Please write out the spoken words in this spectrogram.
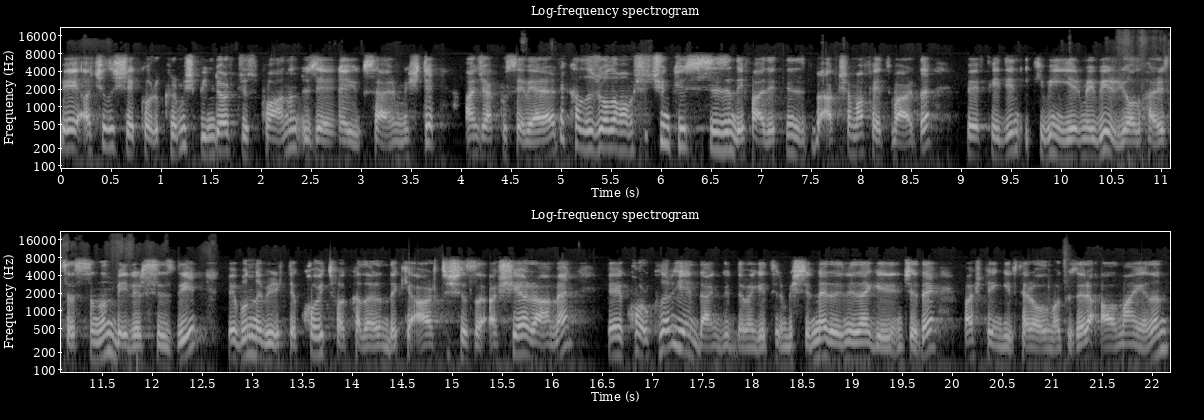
ve açılış rekoru kırmış 1400 puanın üzerine yükselmişti. Ancak bu seviyelerde kalıcı olamamıştı çünkü sizin de ifade ettiğiniz gibi akşama FED vardı ve Fed'in 2021 yol haritasının belirsizliği ve bununla birlikte Covid vakalarındaki artış hızı aşıya rağmen e, korkuları yeniden gündeme getirmiştir. Nedenine gelince de başta İngiltere olmak üzere Almanya'nın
